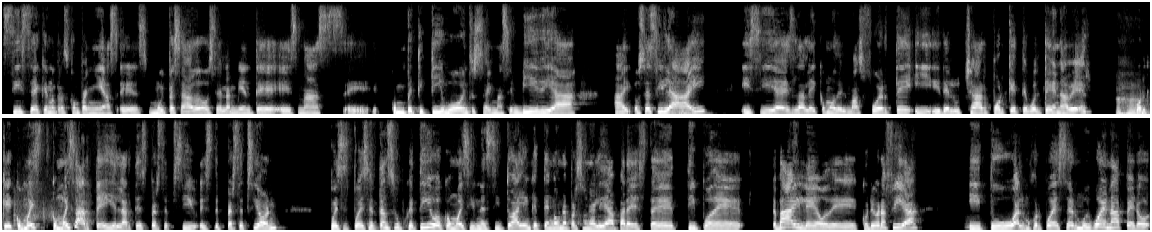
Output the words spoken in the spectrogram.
sí sé que en otras compañías es muy pesado, o sea, el ambiente es más eh, competitivo, entonces hay más envidia, hay, o sea, sí la hay, y sí es la ley como del más fuerte y, y de luchar porque te volteen a ver, Ajá. porque como es, como es arte y el arte es, es de percepción, pues puede ser tan subjetivo como decir, necesito a alguien que tenga una personalidad para este tipo de baile o de coreografía, y tú a lo mejor puedes ser muy buena, pero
